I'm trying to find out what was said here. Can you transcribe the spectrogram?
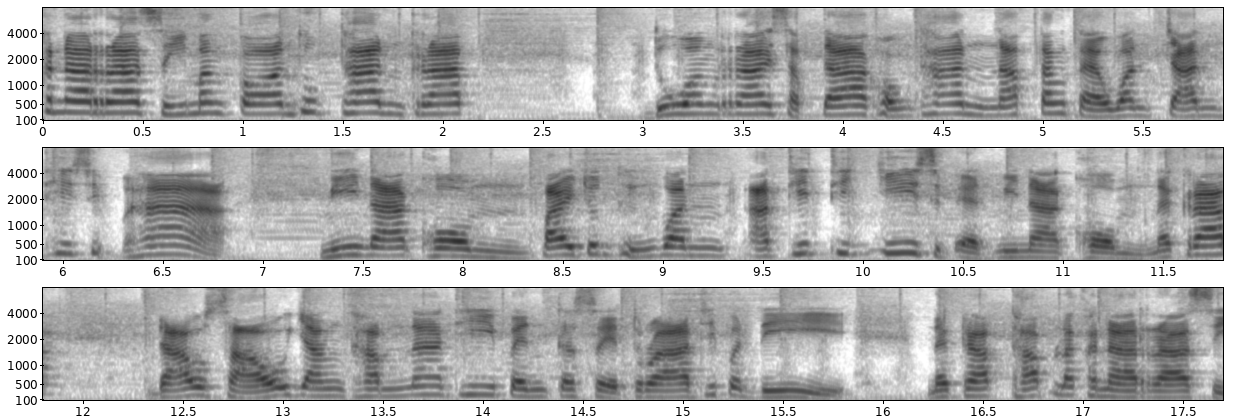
ชาวลัคนาราศีมังกรทุกท่านครับ ดวงรายสัปดาห์ของท่านนับตั้งแต่วันจันทร์ที่ 15 มีนาคมไปจนถึงวันอาทิตย์ที่ 21 มีนาคมนะครับ ดาวเสาร์ยังทำหน้าที่เป็นเกษตราธิบดีนะครับ ทับลัคนาราศี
